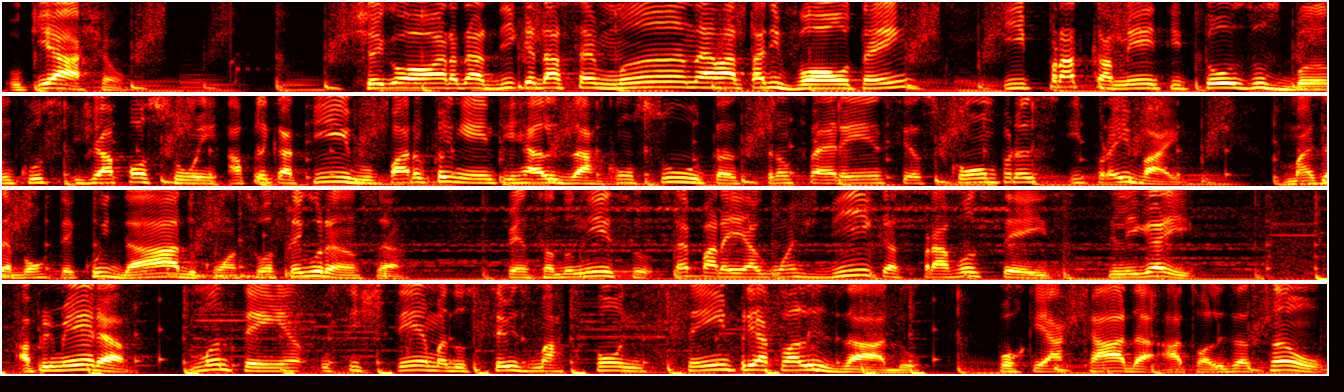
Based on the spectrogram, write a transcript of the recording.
o que acham? Chegou a hora da dica da semana, ela tá de volta, hein? E praticamente todos os bancos já possuem aplicativo para o cliente realizar consultas, transferências, compras e por aí vai. Mas é bom ter cuidado com a sua segurança. Pensando nisso, separei algumas dicas para vocês. Se liga aí. A primeira, mantenha o sistema do seu smartphone sempre atualizado, porque a cada atualização,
